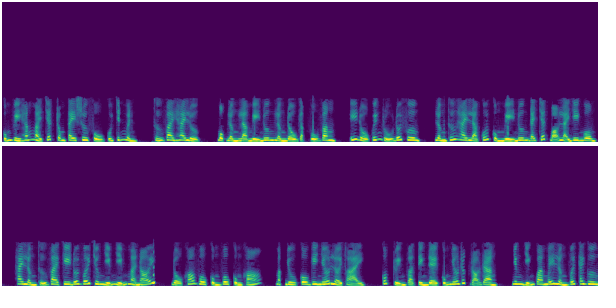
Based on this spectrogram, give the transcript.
cũng vì hắn mà chết trong tay sư phụ của chính mình, thử vai hai lượt, một lần là Mỹ nương lần đầu gặp Vũ Văn, ý đồ quyến rũ đối phương, lần thứ hai là cuối cùng mị nương đã chết bỏ lại di ngôn, hai lần thử vai kia đối với Trương nhiễm nhiễm mà nói, độ khó vô cùng vô cùng khó, mặc dù cô ghi nhớ lời thoại, cốt truyện và tiền đề cũng nhớ rất rõ ràng, nhưng diễn qua mấy lần với cái gương,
